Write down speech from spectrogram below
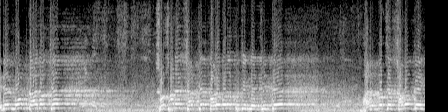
এদের মূল কাজ হচ্ছে শোষণের স্বার্থে বড় বড় পুঁজির নেতৃত্বে ভারতবর্ষের সামগ্রিক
